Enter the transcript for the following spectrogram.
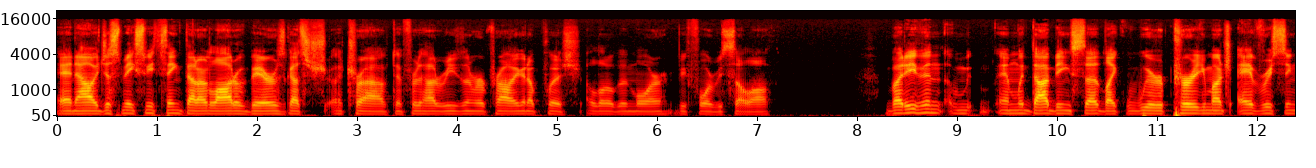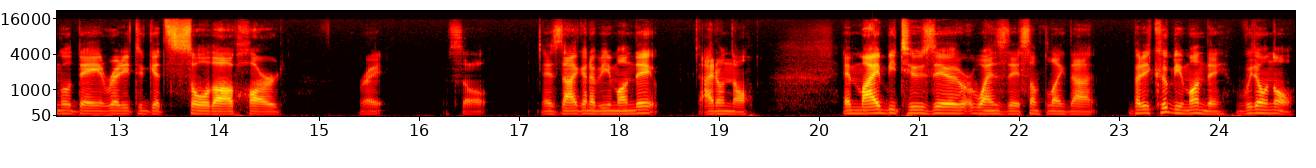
and now it just makes me think that a lot of bears got uh, trapped and for that reason we're probably going to push a little bit more before we sell off. But even and with that being said like we're pretty much every single day ready to get sold off hard right? So is that going to be monday? I don't know. It might be tuesday or wednesday something like that. But it could be monday. We don't know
